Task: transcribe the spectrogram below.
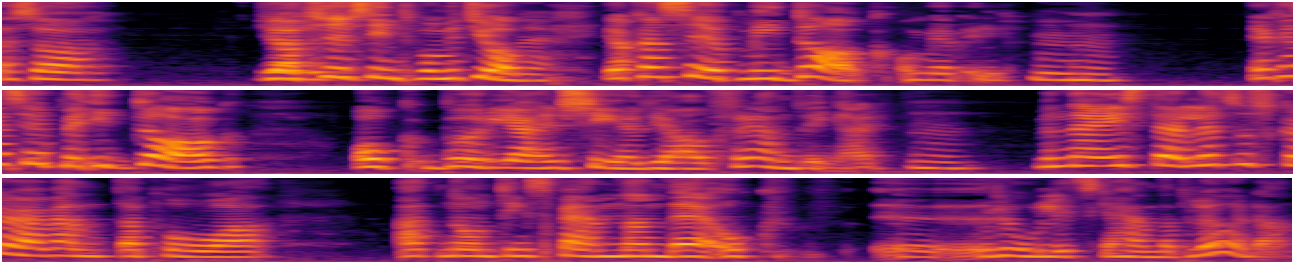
alltså, Ja, jag trivs inte på mitt jobb. Nej. Jag kan säga upp mig idag om jag vill. Mm. Jag kan säga upp mig idag och börja en kedja av förändringar. Mm. Men nej, istället så ska jag vänta på att någonting spännande och eh, roligt ska hända på lördagen.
